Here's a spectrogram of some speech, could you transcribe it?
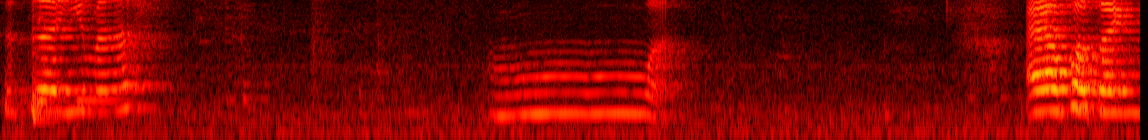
satu lagi mana hmm. ayo fotoin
